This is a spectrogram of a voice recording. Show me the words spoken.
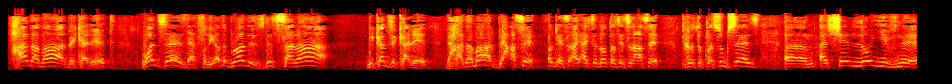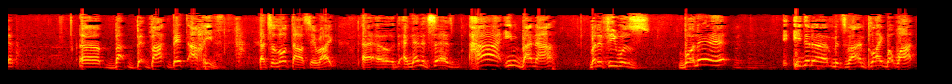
had amar bekaret. One says that for the other brothers, this sarah becomes a karet, the hadamar be'aseh. Okay, so I, I said not it's an aseh, because the pasuk says, um, asher lo yivne uh, bet achiv. That's a lot ta'aseh, right? Uh, and then it says, ha im bana, but if he was boneh, he did a mitzvah, implying, but what?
